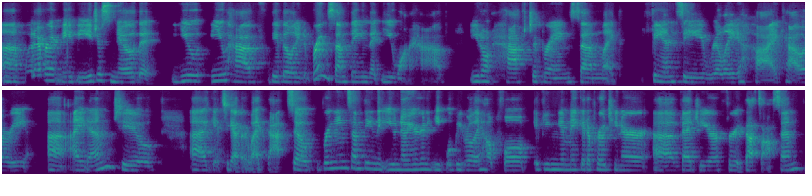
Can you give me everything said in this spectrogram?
Um, mm-hmm. whatever it may be just know that you you have the ability to bring something that you want to have. You don't have to bring some like fancy really high calorie uh, item to uh, get together like that. So bringing something that you know you're going to eat will be really helpful. If you can make it a protein or a veggie or fruit, that's awesome.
